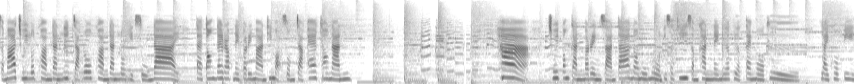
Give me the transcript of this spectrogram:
สามารถช่วยลดความดันเลือดจากโรคความดันโลหิตสูงได้ แต่ต้องได้รับในปริมาณที่เหมาะสมจากแพทย์เท่านั้น 5. ช่วยป้องกันมะเร็งสารต้านอนูมูลอิสที่สำคัญในเนื้อเปลือกแตงโมคือ ไลโคปีน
